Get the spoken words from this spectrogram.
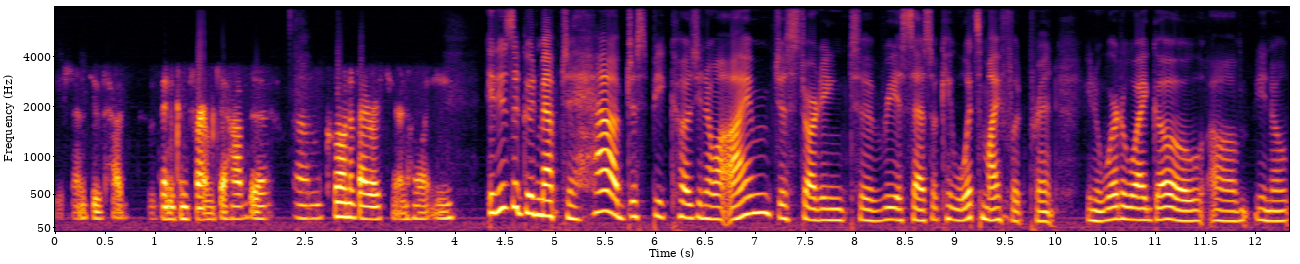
patients who've had who've been confirmed to have the um, coronavirus here in Hawaii. It is a good map to have just because, you know, I'm just starting to reassess okay, well, what's my footprint? You know, where do I go? Um, you know,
